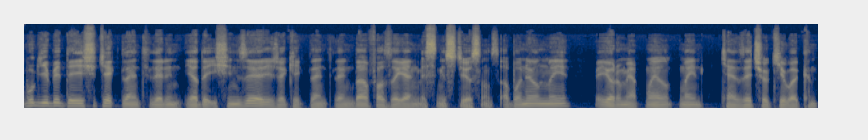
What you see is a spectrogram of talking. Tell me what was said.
Bu gibi değişik eklentilerin ya da işinize yarayacak eklentilerin daha fazla gelmesini istiyorsanız abone olmayı ve yorum yapmayı unutmayın. Kendinize çok iyi bakın.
